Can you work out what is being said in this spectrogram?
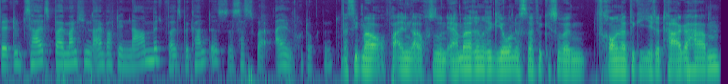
Du zahlst bei manchen einfach den Namen mit, weil es bekannt ist. Das hast du bei allen Produkten. Das sieht man auch, vor allen Dingen auch so in ärmeren Regionen. Ist da wirklich so, wenn Frauen halt wirklich ihre Tage haben,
